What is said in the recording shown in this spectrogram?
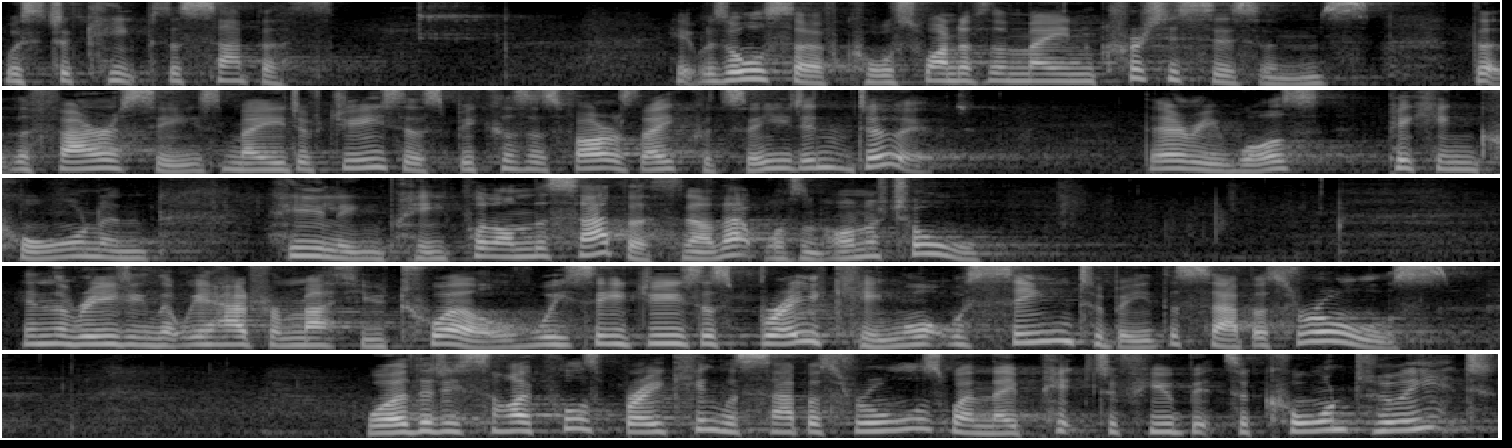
was to keep the Sabbath. It was also, of course, one of the main criticisms that the Pharisees made of Jesus because, as far as they could see, he didn't do it. There he was, picking corn and healing people on the Sabbath. Now, that wasn't on at all. In the reading that we had from Matthew 12, we see Jesus breaking what was seen to be the Sabbath rules. Were the disciples breaking the Sabbath rules when they picked a few bits of corn to eat?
